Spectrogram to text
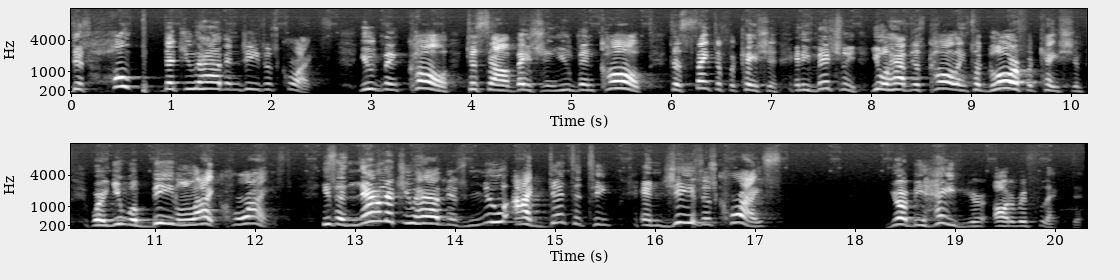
this hope that you have in Jesus Christ, You've been called to salvation. You've been called to sanctification. And eventually you'll have this calling to glorification where you will be like Christ. He says, now that you have this new identity in Jesus Christ, your behavior ought to reflect it.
